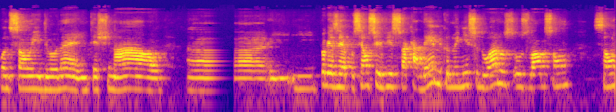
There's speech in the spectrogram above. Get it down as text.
condição hidro, né, intestinal, uh, uh, e, e, por exemplo, se é um serviço acadêmico, no início do ano os, os laudos são são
